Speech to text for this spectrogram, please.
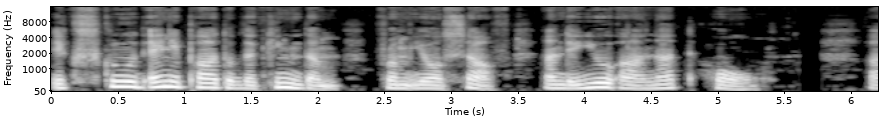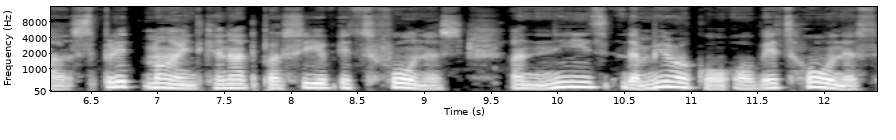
Exclude any part of the kingdom from yourself, and you are not whole. A split mind cannot perceive its fullness, and needs the miracle of its wholeness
